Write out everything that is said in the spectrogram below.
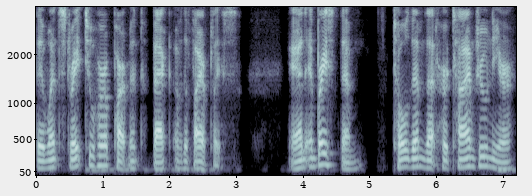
they went straight to her apartment back of the fireplace. Anne embraced them, told them that her time drew near,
